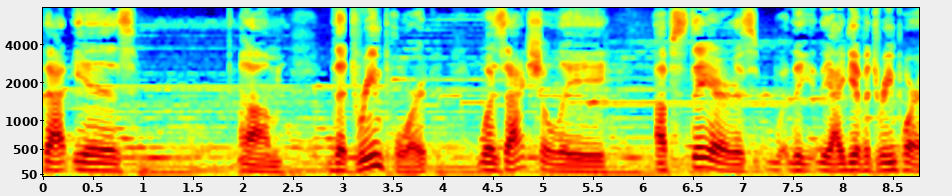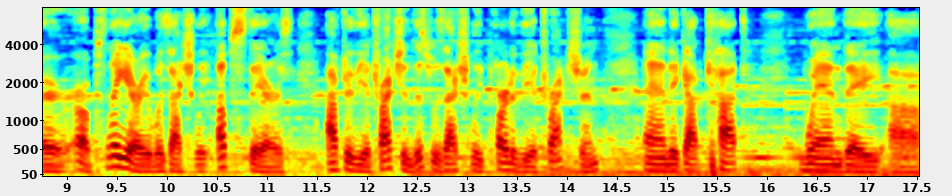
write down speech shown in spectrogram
that is um, the Dreamport was actually upstairs. The, the idea of a Dreamport or, or a play area was actually upstairs after the attraction. This was actually part of the attraction, and it got cut when they uh,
